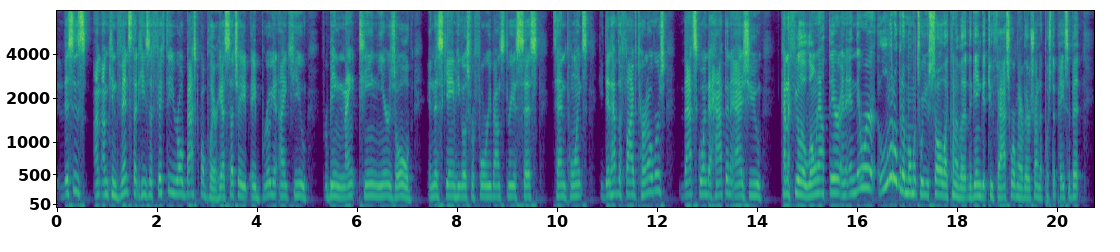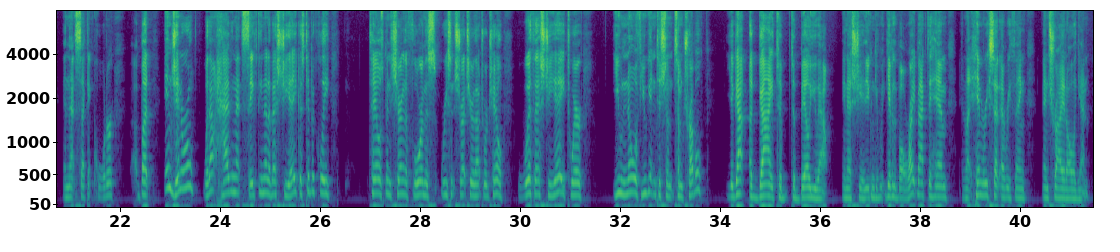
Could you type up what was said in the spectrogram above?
This is, I'm, I'm convinced that he's a 50 year old basketball player. He has such a, a brilliant IQ for being 19 years old. In this game, he goes for four rebounds, three assists, 10 points. He did have the five turnovers. That's going to happen as you kind of feel alone out there. And, and there were a little bit of moments where you saw like kind of a, the game get too fast for whenever they were trying to push the pace a bit in that second quarter. Uh, but in general, without having that safety net of SGA, because typically Taylor's been sharing the floor in this recent stretch here without George Hill with SGA to where you know if you get into some, some trouble, you got a guy to, to bail you out in SGA. You can give, give him the ball right back to him and let him reset everything and try it all again.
